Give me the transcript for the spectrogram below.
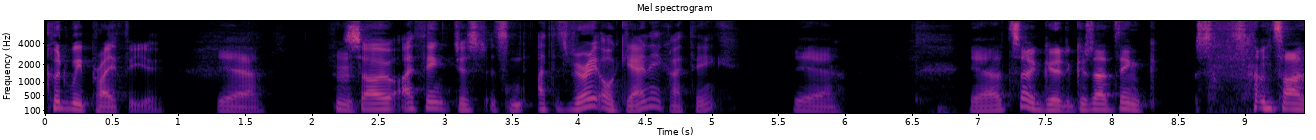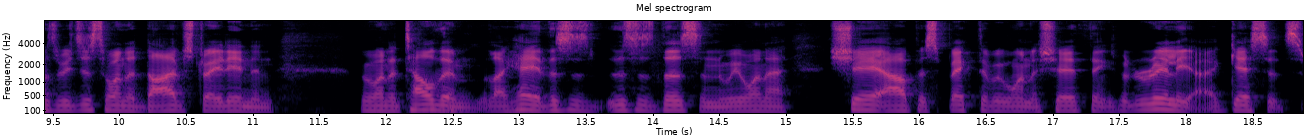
Could we pray for you? Yeah. Hmm. So I think just it's it's very organic. I think. Yeah. Yeah, it's so good because I think sometimes we just want to dive straight in and we want to tell them like, "Hey, this is this is this," and we want to share our perspective. We want to share things, but really, I guess it's,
